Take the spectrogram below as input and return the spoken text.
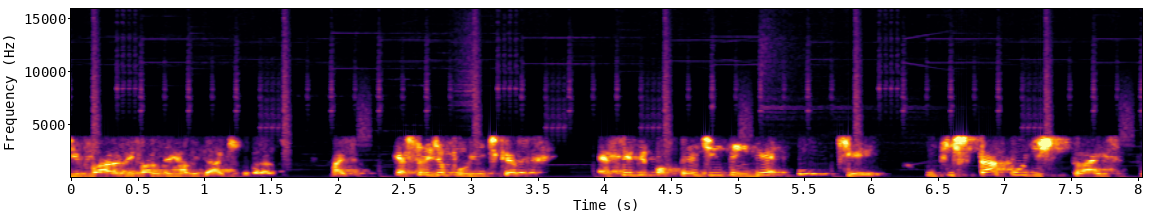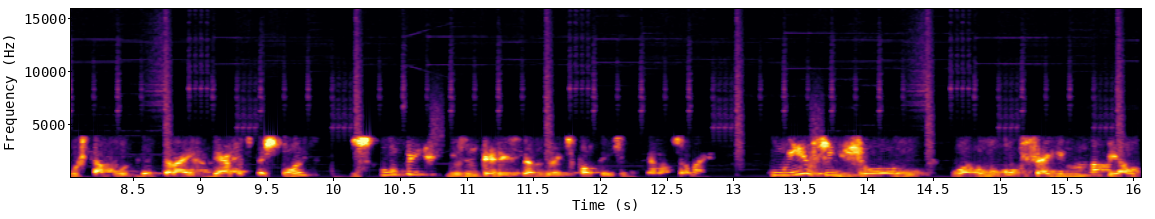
de várias e várias realidades do Brasil. Mas questões geopolíticas é sempre importante entender o que, o que está por detrás, por estar por detrás dessas questões, desculpe, os interesses das grandes potências internacionais. Com isso em jogo, o aluno consegue mapear o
